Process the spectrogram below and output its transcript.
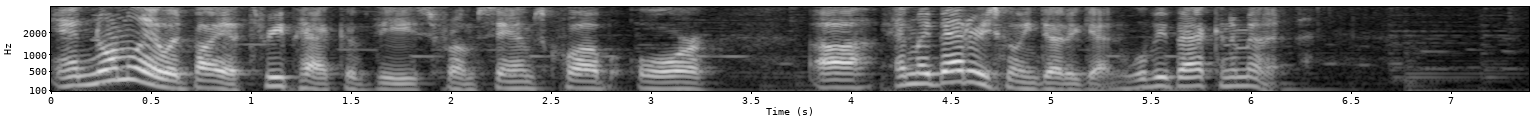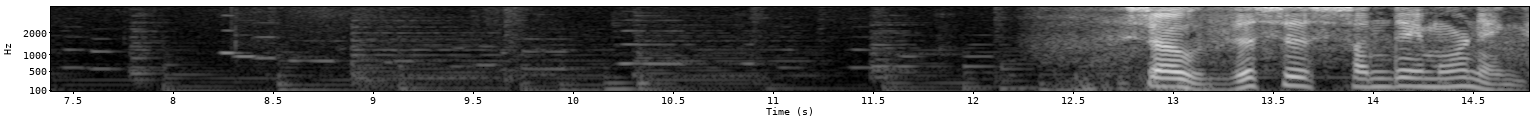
And normally I would buy a three pack of these from Sam's Club or, uh, and my battery's going dead again. We'll be back in a minute. So this is Sunday morning,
